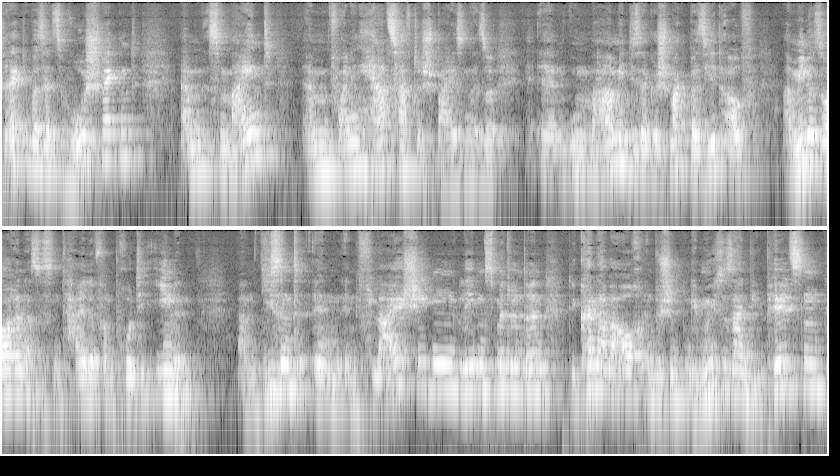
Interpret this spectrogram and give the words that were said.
direkt übersetzt wohlschmeckend. Ähm, es meint ähm, vor allen Dingen herzhafte Speisen. Also ähm, Umami, dieser Geschmack basiert auf Aminosäuren, das sind Teile von Proteinen. Ähm, die sind in, in, fleischigen Lebensmitteln drin, die können aber auch in bestimmten Gemüse sein, wie Pilzen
